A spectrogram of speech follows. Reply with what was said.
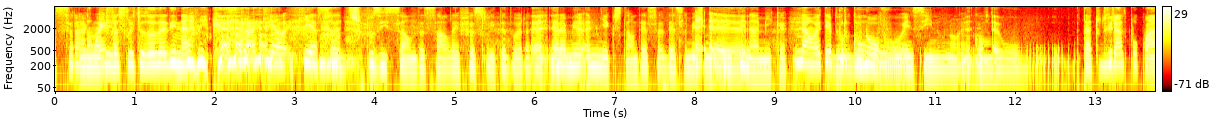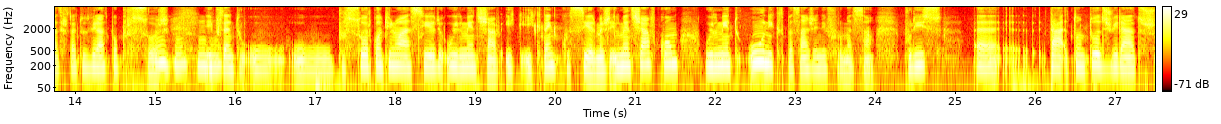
será Não é que, é facilitador da dinâmica. Será que, que, essa disposição da sala é facilitadora? Era a minha questão, dessa, dessa mesma dinâmica. Não, até do, porque. Do novo o, ensino, não é? Como... O, está tudo virado para o quadro, está tudo virado para o professor. Uhum, uhum. E, portanto, o, o, professor continua a ser o elemento-chave e, e, que tem que ser, mas elemento-chave como o elemento único de passagem de informação. Por isso, uh, tá, estão todos virados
